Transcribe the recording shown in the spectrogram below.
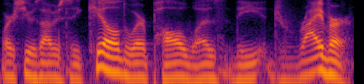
where she was obviously killed where paul was the driver.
